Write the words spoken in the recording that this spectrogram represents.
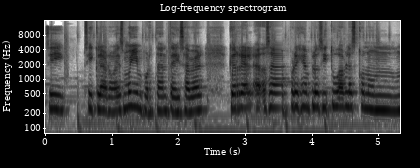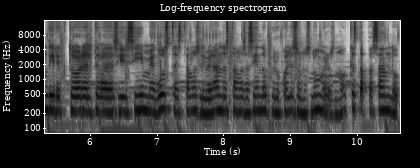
Sí, Sí, claro, es muy importante y saber que real, o sea, por ejemplo, si tú hablas con un, director, él te va a decir, sí, me gusta, estamos liberando, estamos haciendo, pero ¿cuáles son los números, no? ¿Qué está pasando?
